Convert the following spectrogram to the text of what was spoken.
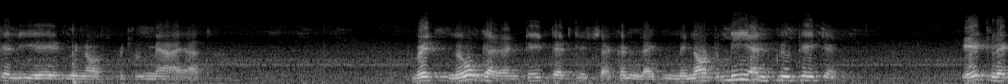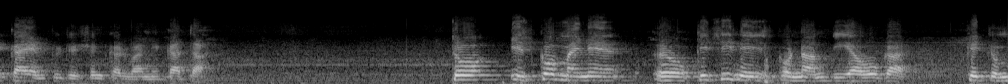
के लिए एडमिन हॉस्पिटल में आया था। With no guarantee that the second leg may not be amputated. एक लेग का एम्पुटेशन करवाने का था। तो इसको मैंने किसी ने इसको नाम दिया होगा। कि तुम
